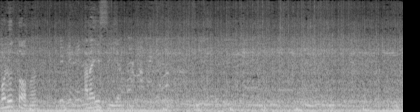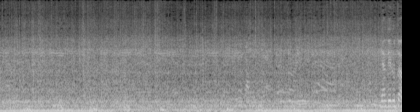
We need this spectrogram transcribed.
Bolu toh, tak ada isi ya. Ini yang tidur tak.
